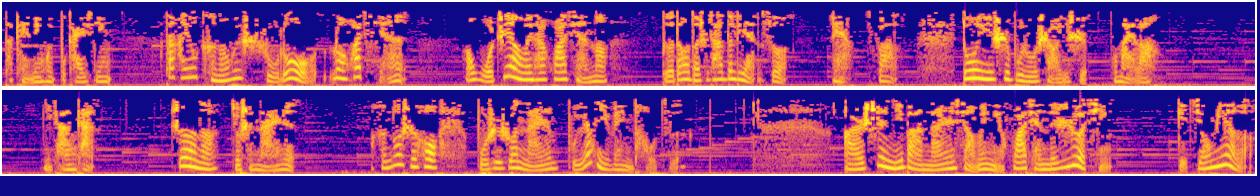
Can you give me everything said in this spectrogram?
他肯定会不开心。他还有可能会数落我乱花钱，而我这样为他花钱呢，得到的是他的脸色。哎呀，算了，多一事不如少一事，不买了。你看看，这呢就是男人。很多时候不是说男人不愿意为你投资，而是你把男人想为你花钱的热情给浇灭了。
